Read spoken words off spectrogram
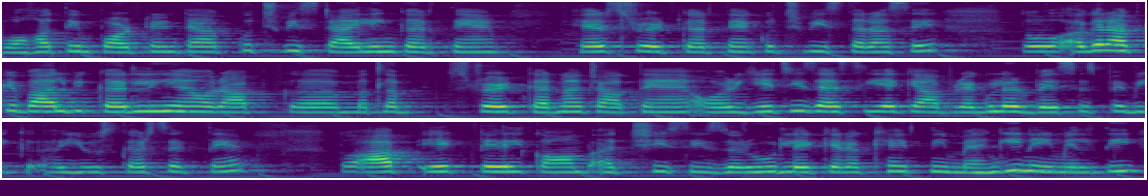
बहुत इंपॉर्टेंट है। आप कुछ भी स्टाइलिंग करते हैं हेयर स्ट्रेट करते हैं कुछ भी इस तरह से। तो अगर आपके बाल भी कर लिए हैं और आप मतलब स्ट्रेट करना चाहते हैं और ये चीज़ ऐसी है कि आप रेगुलर बेसिस पे भी यूज़ कर सकते हैं तो आप एक टेल कॉम्ब अच्छी सी ज़रूर लेके रखें। इतनी महँगी नहीं मिलती,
